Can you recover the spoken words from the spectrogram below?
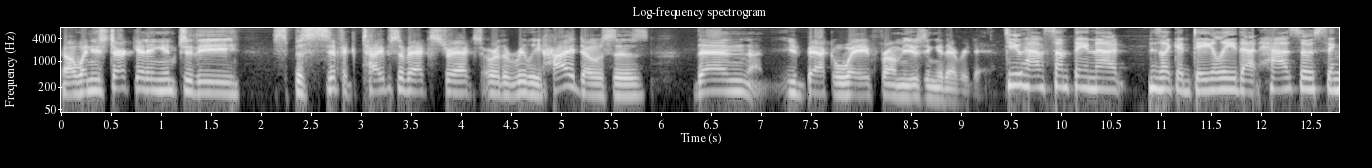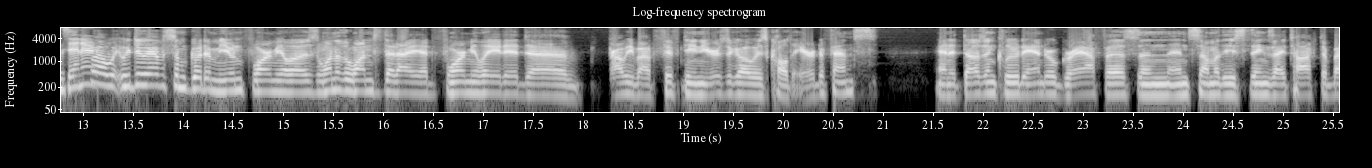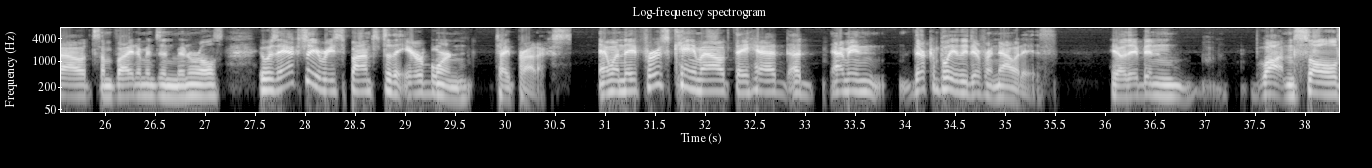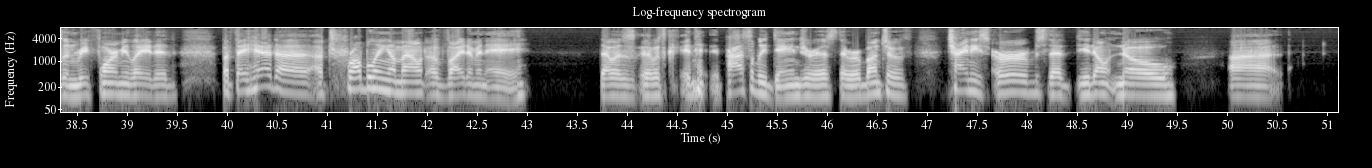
Uh, when you start getting into the specific types of extracts or the really high doses, then you'd back away from using it every day. Do you have something that is like a daily that has those things in it? Well, we, we do have some good immune formulas. One of the ones that I had formulated uh, probably about 15 years ago is called Air Defense. And it does include andrographis and, and some of these things I talked about, some vitamins and minerals. It was actually a response to the airborne type products. And when they first came out, they had a, I mean, they're completely different nowadays. You know, they've been bought and sold and reformulated, but they had a, a troubling amount of vitamin A that was it was possibly dangerous. There were a bunch of Chinese herbs that you don't know uh,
